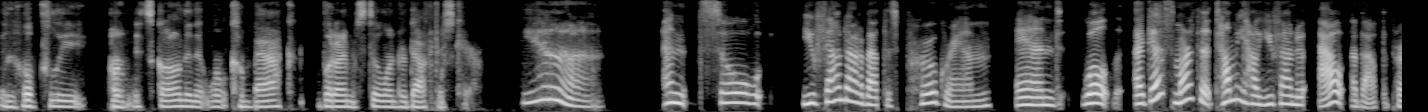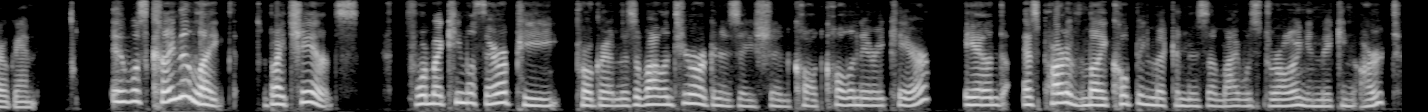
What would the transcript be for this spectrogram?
and hopefully um, it's gone and it won't come back. But I'm still under doctor's care. Yeah. And so you found out about this program. And well, I guess, Martha, tell me how you found out about the program. It was kind of like by chance. For my chemotherapy program, there's a volunteer organization called Culinary Care. And as part of my coping mechanism, I was drawing and making art.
